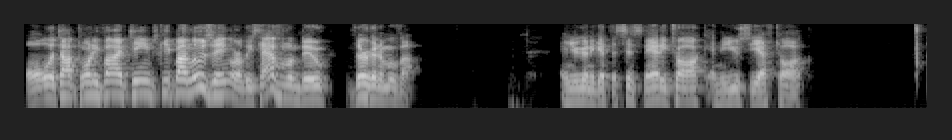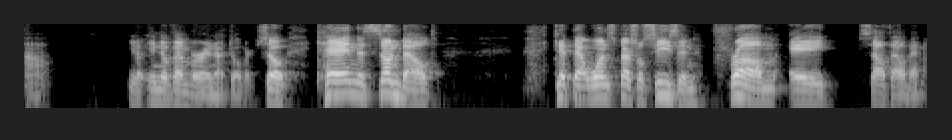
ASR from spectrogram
All the top 25 teams keep on losing, or at least half of them do. They're going to move up. And you're going to get the Cincinnati talk and the UCF talk, uh, you know, in November and October. So, can the Sun Belt get that one special season from a South Alabama.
